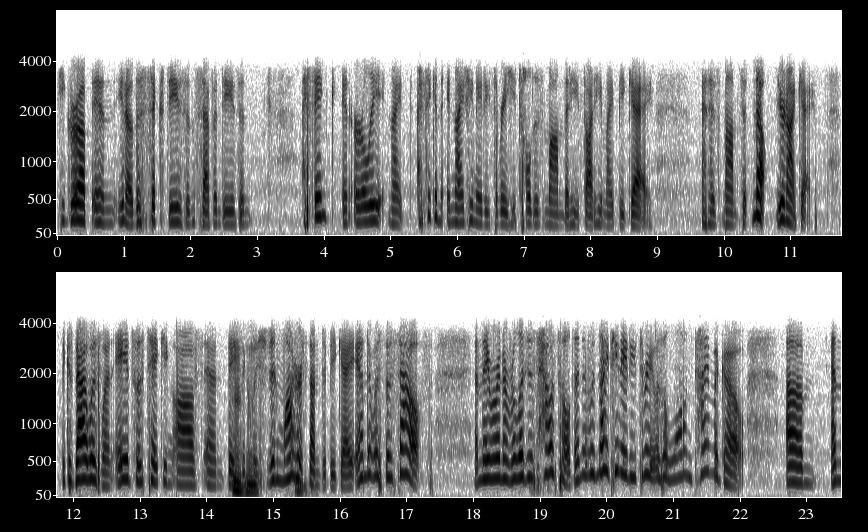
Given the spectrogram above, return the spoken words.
he grew up in you know the 60s and 70s and I think in early night I think in, in 1983 he told his mom that he thought he might be gay. And his mom said no you're not gay. Because that was when AIDS was taking off and basically Mhm. she didn't want her son to be gay and it was the South. And they were in a religious household and it was 1983 it was a long time ago. Um and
